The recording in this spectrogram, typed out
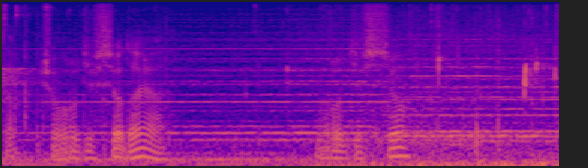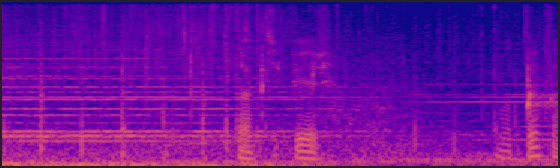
Так, что, вроде все, да, я? Вроде все. Так, теперь вот это.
